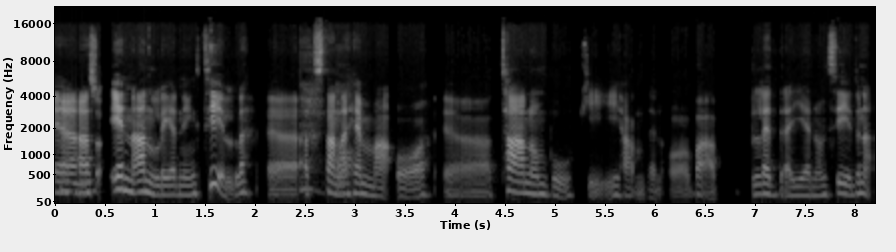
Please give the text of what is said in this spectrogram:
Mm. Alltså en anledning till eh, att stanna Ja. hemma och eh, ta någon bok i, i handen och bara bläddra igenom sidorna.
